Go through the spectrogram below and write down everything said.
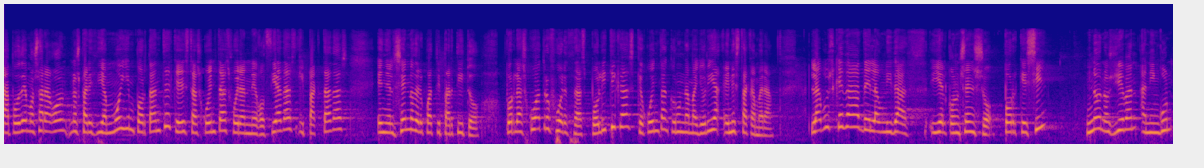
a Podemos Aragón nos parecía muy importante que estas cuentas fueran negociadas y pactadas en el seno del cuatripartito por las cuatro fuerzas políticas que cuentan con una mayoría en esta Cámara. La búsqueda de la unidad y el consenso, porque sí, no nos llevan a ningún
